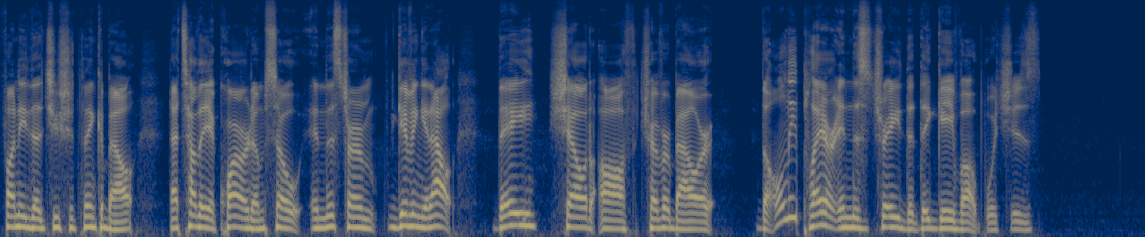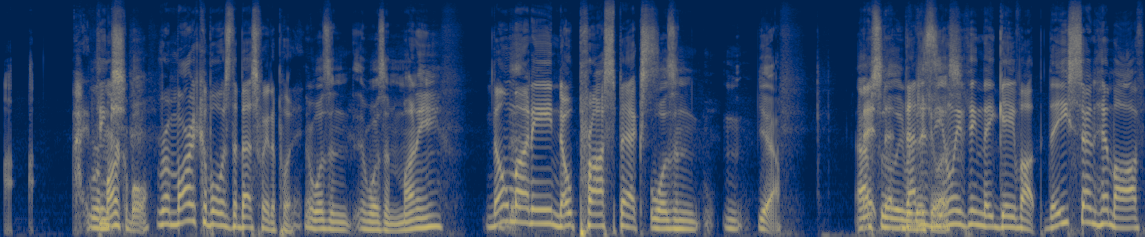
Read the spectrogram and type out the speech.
Funny that you should think about. That's how they acquired him. So, in this term, giving it out, they shelled off Trevor Bauer, the only player in this trade that they gave up, which is. I- I think sh- Remarkable. remarkable is the best way to put it. It wasn't it wasn't money. No money, no prospects. wasn't mm, yeah That- absolutely that- that is ridiculous the only thing they gave up. They sent him off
